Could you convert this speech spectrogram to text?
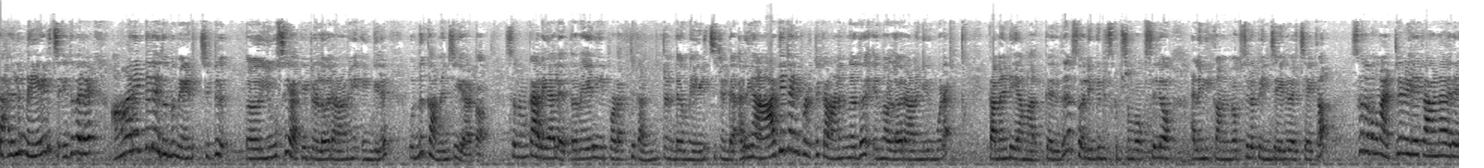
ധാരാളം മേടിച്ച് ഇതുവരെ ആരെങ്കിലും ഇതൊന്ന് മേടിച്ചിട്ട് യൂസ് ചെയ്യാക്കിയിട്ടുള്ളവരാണ് എങ്കിൽ ഒന്ന് കമന്റ് ചെയ്യാട്ടോ സോ നമുക്ക് നമുക്കറിയാലോ എത്ര പേര് ഈ പ്രൊഡക്റ്റ് കണ്ടിട്ടുണ്ട് മേടിച്ചിട്ടുണ്ട്. അല്ലെങ്കിൽ ആദ്യമായിട്ടാണ് ഈ പ്രൊഡക്റ്റ് കാണുന്നത് എന്നുള്ളവരാണെങ്കിലും കൂടെ കമന്റ് ചെയ്യാൻ മറക്കരുത്. സോ ലിങ്ക് ഡിസ്ക്രിപ്ഷൻ ബോക്സിലോ അല്ലെങ്കിൽ കമന്റ് ബോക്സിലോ പിൻ ചെയ്ത് വെച്ചേക്കാം. സോ നമുക്ക് മറ്റൊരു വീഡിയോ കാണാൻ വരെ.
